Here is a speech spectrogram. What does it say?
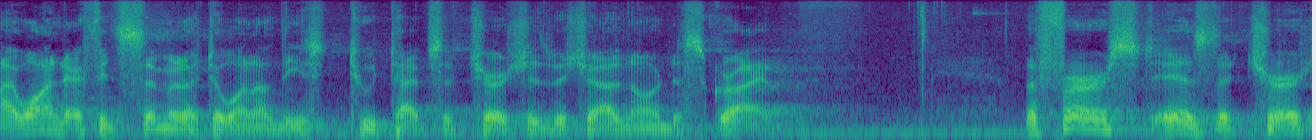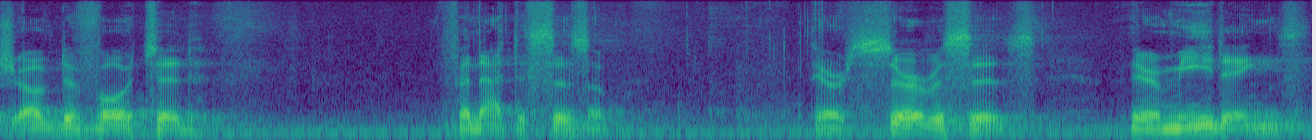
I wonder if it's similar to one of these two types of churches which I'll now describe. The first is the church of devoted fanaticism. There are services, there are meetings,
